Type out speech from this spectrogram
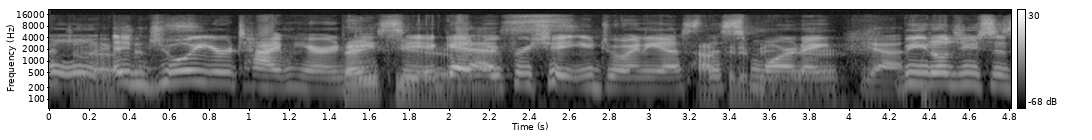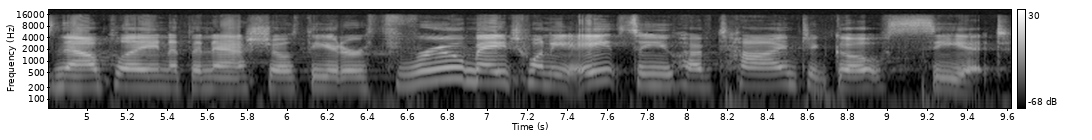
Well, Congratulations. enjoy your time here in Thank DC. you. Again, we appreciate you joining us Happy this to morning. here. Yeah. Beetlejuice is now playing at the National Theater through May 28th, so you have time to go see it.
